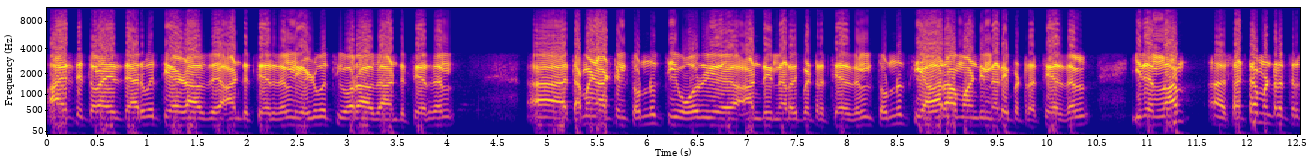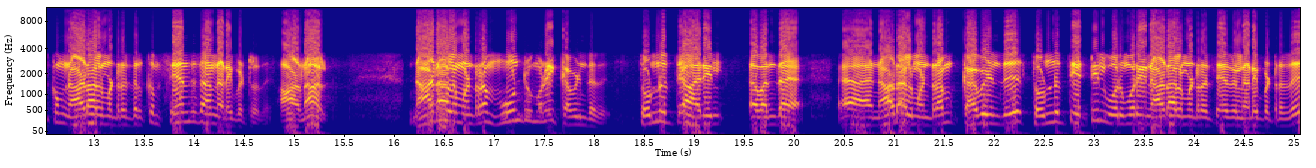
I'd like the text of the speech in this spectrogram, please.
ஆயிரத்தி தொள்ளாயிரத்தி அறுபத்தி ஏழாவது ஆண்டு தேர்தல் எழுபத்தி ஓராவது ஆண்டு தேர்தல் ஆஹ், தமிழ்நாட்டில் தொண்ணூத்தி ஒரு ஆண்டில் நடைபெற்ற தேர்தல் தொண்ணூத்தி ஆறாம் ஆண்டில் நடைபெற்ற தேர்தல் இதெல்லாம் சட்டமன்றத்திற்கும் நாடாளுமன்றத்திற்கும் சேர்ந்து தான் நடைபெற்றது. ஆனால் நாடாளுமன்றம் மூன்று முறை கவிழ்ந்தது. தொண்ணூற்றி ஆறில் வந்த நாடாளுமன்றம் கவிழ்ந்து தொண்ணூற்றி எட்டில் ஒரு முறை நாடாளுமன்ற தேர்தல் நடைபெற்றது.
